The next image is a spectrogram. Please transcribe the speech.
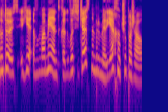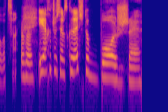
Ну, то есть я, в момент, как вот сейчас, например, я хочу пожаловаться. Ага. И я хочу всем сказать, что, боже,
